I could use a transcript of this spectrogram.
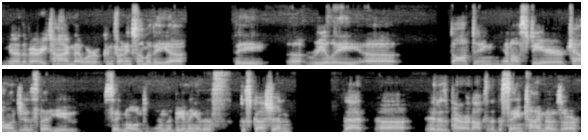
you know the very time that we're confronting some of the uh, the uh, really uh, daunting and austere challenges that you signaled in the beginning of this discussion, that uh, it is a paradox that at the same time those are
